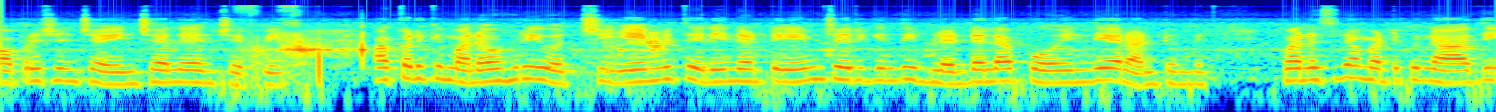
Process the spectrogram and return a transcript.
ఆపరేషన్ చేయించాలి అని చెప్పి. అక్కడికి మనోహరి వచ్చి ఏమీ తెలియనట్టు ఏం జరిగింది? బ్లడ్ ఎలా పోయింది? అని అంటుంది. మనసులో మటుకు నాది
